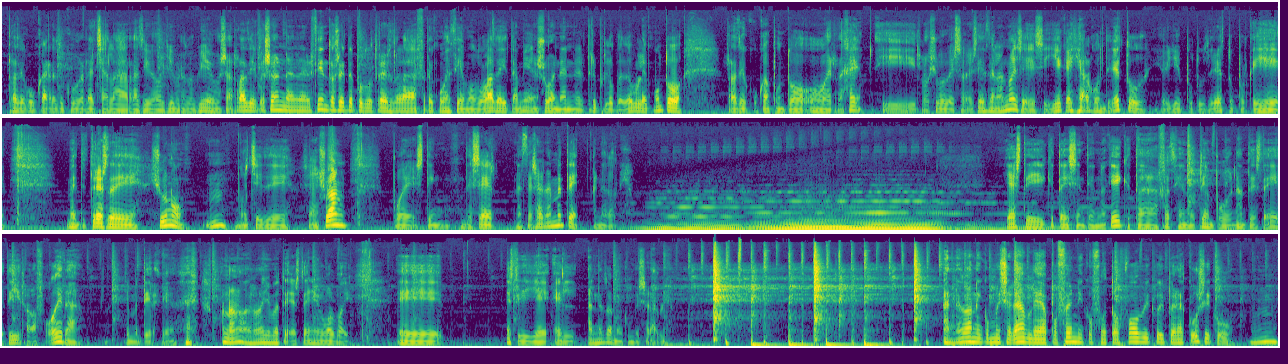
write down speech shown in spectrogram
Radio Cuca, Radio Cucaracha, la radio Libre de Viejo, esa radio que suena en el 107.3 de la frecuencia modulada y también suena en el www.radiocuca.org y los jueves a las 10 de la noche, si llega ya algo en directo, y oye puto directo porque 23 de junio, noche de San Juan, pues tiene de ser necesariamente anedonia. Ya estoy que estáis sintiendo aquí que está haciendo tiempo antes de, ir a la foguera. Es mentira bueno no no yo metí este año igual voy eh, este el anedónico miserable. Anedónico miserable apofénico fotofóbico hiperacúsico. Mm,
